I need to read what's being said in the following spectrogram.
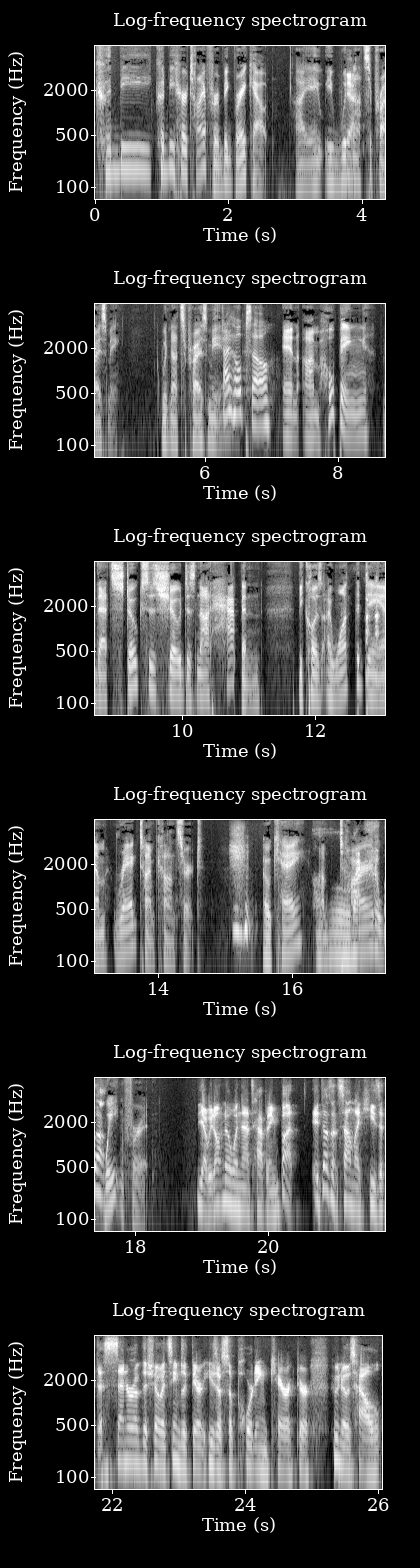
could be could be her time for a big breakout. I it, it would yeah. not surprise me. Would not surprise me. I hope so. And I'm hoping that Stokes's show does not happen because I want the damn ragtime concert. Okay, I'm tired of well, waiting for it. Yeah, we don't know when that's happening, but it doesn't sound like he's at the center of the show. It seems like there he's a supporting character. Who knows how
